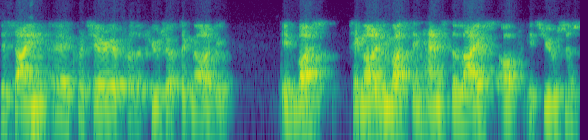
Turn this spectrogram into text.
design uh, criteria for the future of technology. It must technology must enhance the lives of its users.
